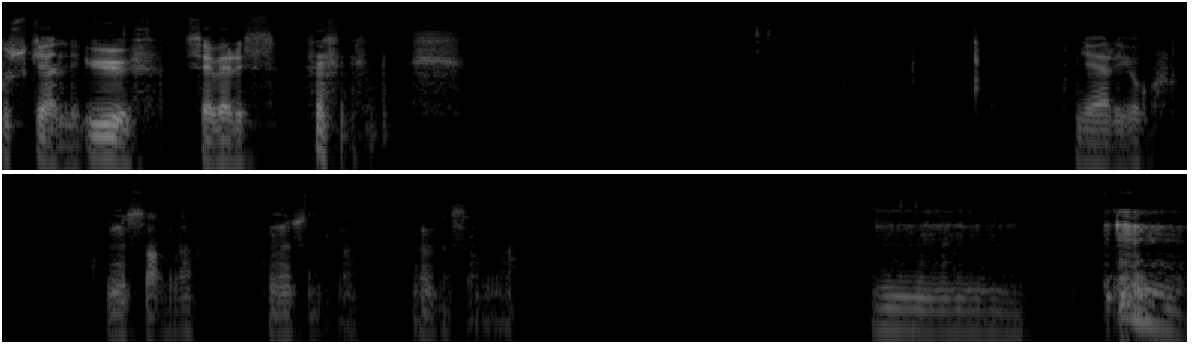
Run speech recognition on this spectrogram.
Buz geldi. Üf. Severiz. Yer yok. Şunu salla. Şunu salla. Şunu da salla. Hmm.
